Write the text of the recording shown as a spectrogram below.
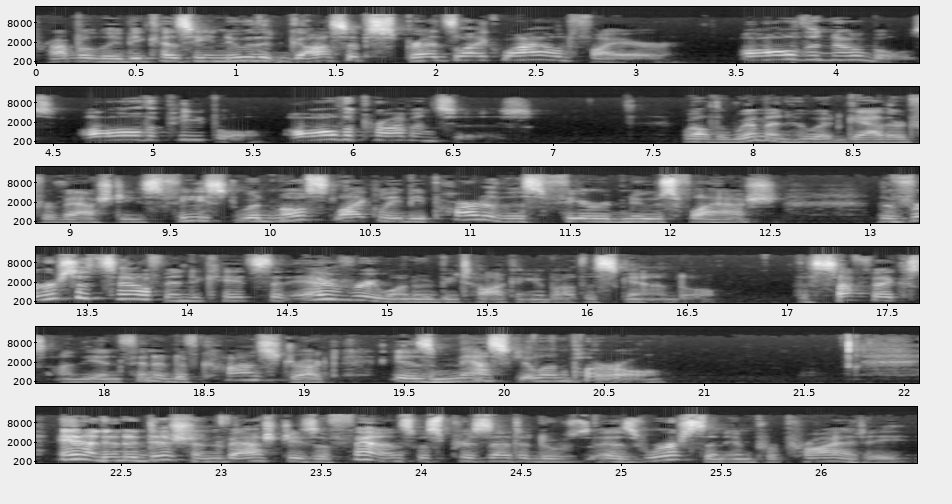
probably because he knew that gossip spreads like wildfire, all the nobles, all the people, all the provinces. Well, the women who had gathered for Vashti's feast would most likely be part of this feared news flash. The verse itself indicates that everyone would be talking about the scandal. The suffix on the infinitive construct is masculine plural. And in addition, Vashti's offense was presented as worse than impropriety.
